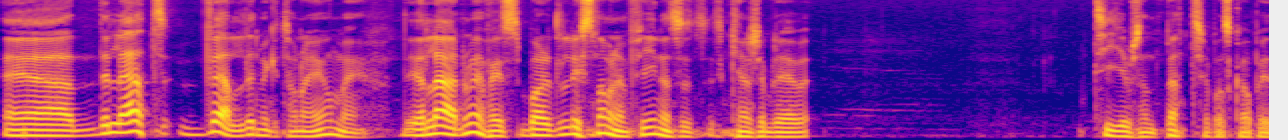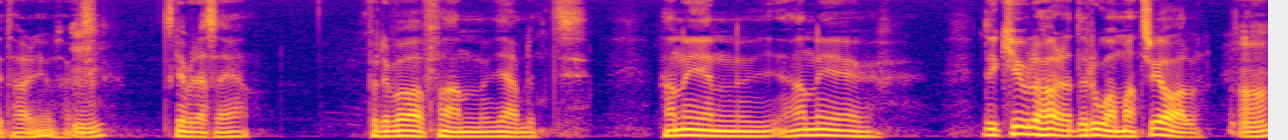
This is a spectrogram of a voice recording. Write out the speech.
Eh, det lät väldigt mycket Tony Iommi. Jag lärde mig faktiskt, bara att lyssna på den filen så kanske jag blev 10% bättre på att skapa gitarrljud faktiskt. Mm. Ska jag vilja säga. För det var fan jävligt, han är en, han är, det är kul att höra ett råmaterial Ja.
